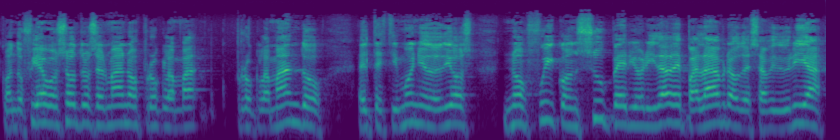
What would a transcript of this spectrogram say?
Cuando fui a vosotros, hermanos, proclamando el testimonio de Dios, no fui con superioridad de palabra o de sabiduría,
